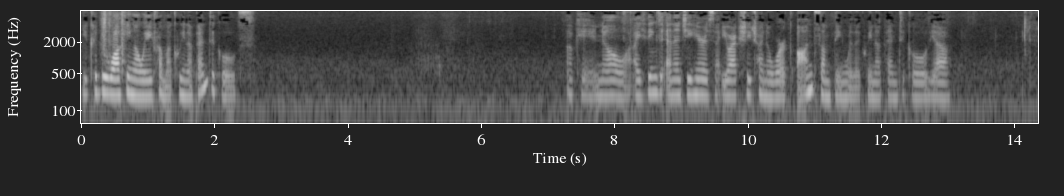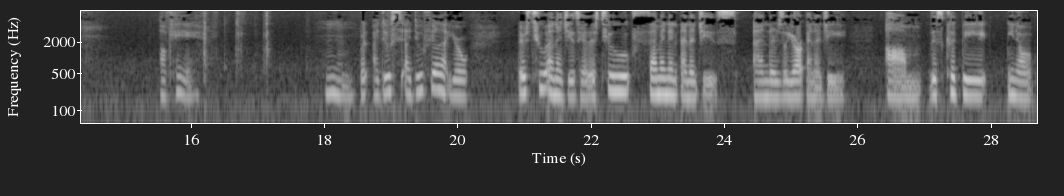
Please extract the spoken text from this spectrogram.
you could be walking away from a Queen of Pentacles. Okay, no, I think the energy here is that you're actually trying to work on something with a Queen of Pentacles, yeah. Okay. Hmm, but I do I do feel that you're there's two energies here. There's two feminine energies and there's your energy. Um, this could be, you know,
